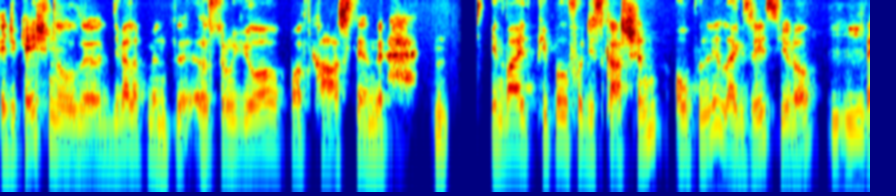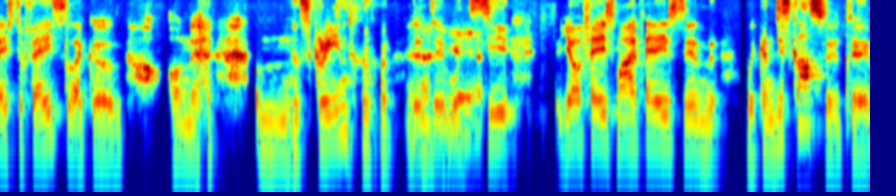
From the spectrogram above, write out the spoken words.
educational uh, development uh, through your podcast and invite people for discussion openly like this, you know, face to face, like uh, on a um, screen, that they would yeah. see your face, my face, and we can discuss it. Uh,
